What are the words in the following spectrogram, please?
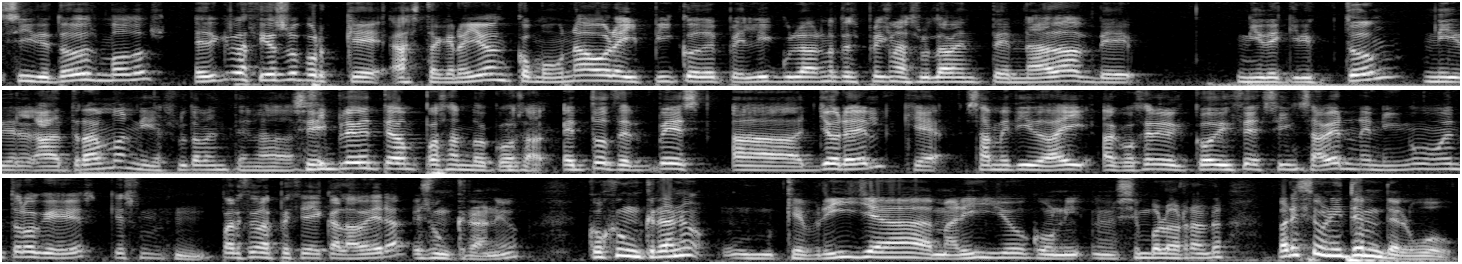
Sí, de todos modos, es gracioso porque hasta que no llevan como una hora y pico de película no te explican absolutamente nada de ni de Krypton, ni de la trama, ni absolutamente nada. Sí. Simplemente van pasando cosas. Entonces ves a Jor-El, que se ha metido ahí a coger el códice sin saber en ningún momento lo que es, que es un- Hmm. parece una especie de calavera. Es un cráneo. Coge un cráneo mm, que brilla amarillo con i- símbolos raros. Parece un ítem del WoW.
